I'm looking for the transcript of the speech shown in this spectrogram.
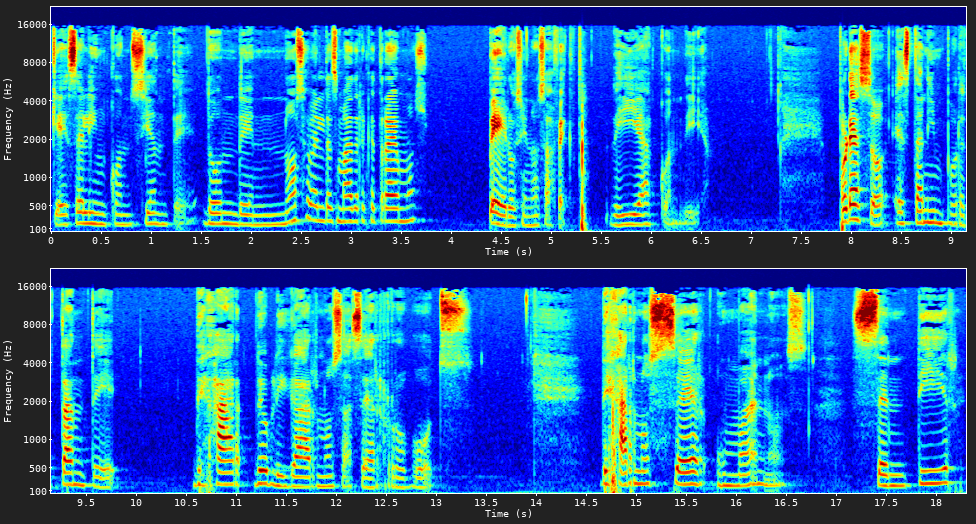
que es el inconsciente, donde no se ve el desmadre que traemos, pero sí nos afecta día con día. Por eso es tan importante dejar de obligarnos a ser robots, dejarnos ser humanos, sentir,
